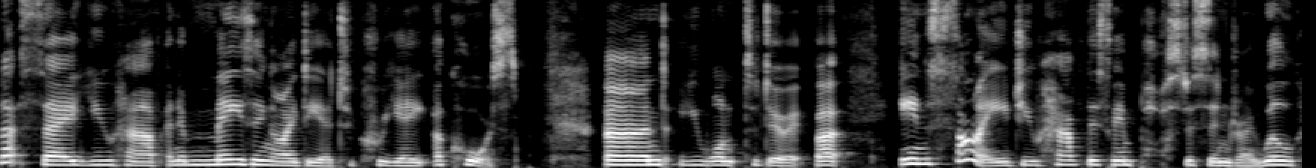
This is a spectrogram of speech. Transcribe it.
Let's say you have an amazing idea to create a course and you want to do it, but inside you have this imposter syndrome. Will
